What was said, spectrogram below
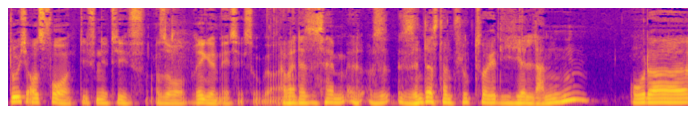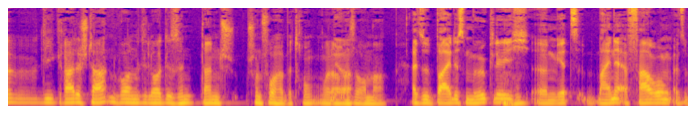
durchaus vor, definitiv. Also regelmäßig sogar. Aber das ist ja, sind das dann Flugzeuge, die hier landen? Oder die gerade starten wollen und die Leute sind dann schon vorher betrunken oder ja. was auch immer? Also beides möglich. Mhm. Ähm, jetzt meine Erfahrung, also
